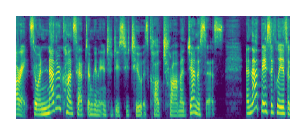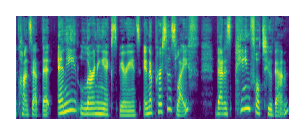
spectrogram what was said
All right. So another concept I'm going to introduce you to is called trauma genesis. And that basically is a concept that any learning experience in a person's life that is painful to them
